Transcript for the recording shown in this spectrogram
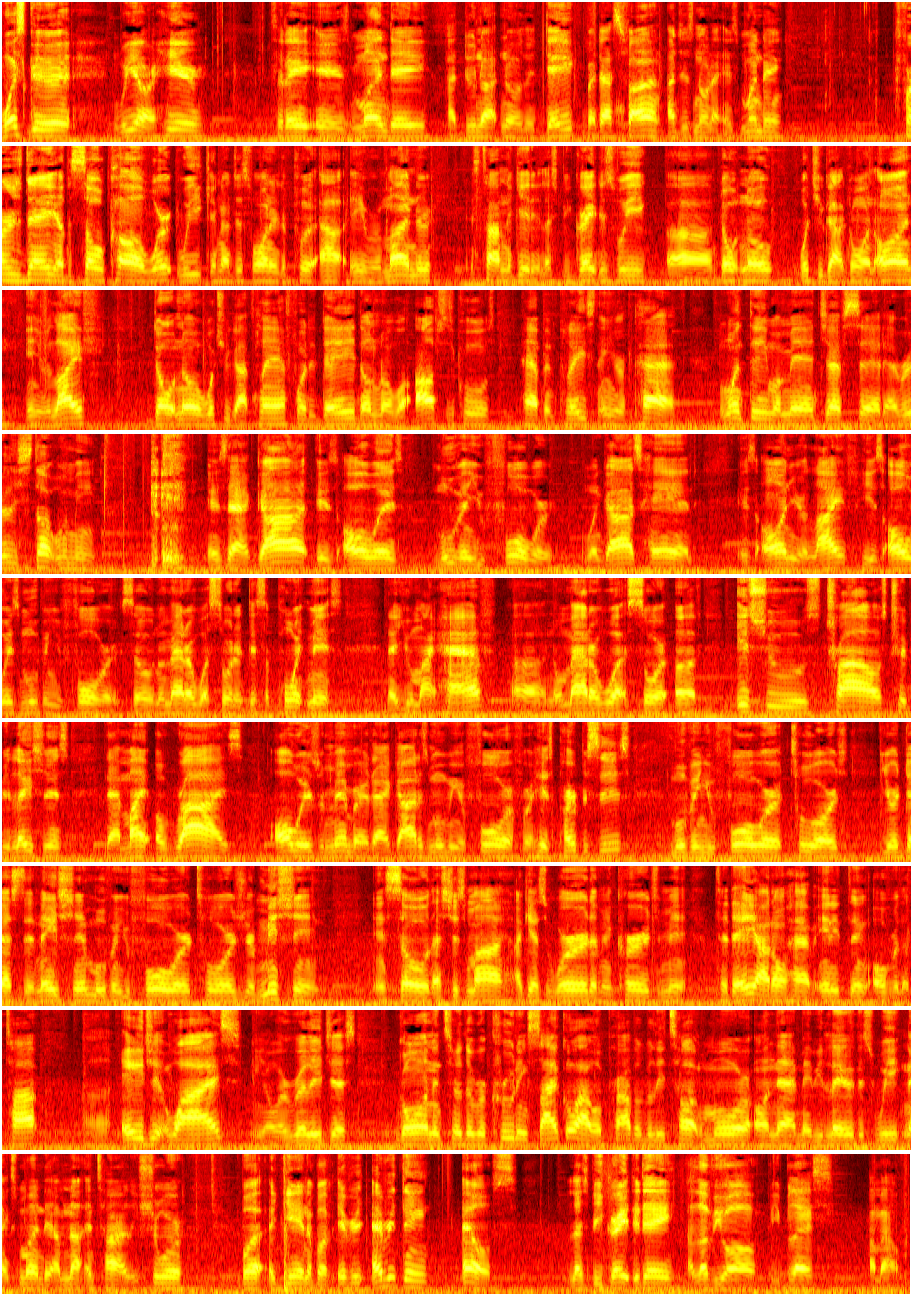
What's good? We are here. Today is Monday. I do not know the date, but that's fine. I just know that it's Monday, first day of the so called work week, and I just wanted to put out a reminder. It's time to get it. Let's be great this week. Uh, don't know what you got going on in your life, don't know what you got planned for the day, don't know what obstacles have been placed in your path. One thing my man Jeff said that really stuck with me is that God is always moving you forward. When God's hand is on your life, He is always moving you forward. So, no matter what sort of disappointments that you might have, uh, no matter what sort of issues, trials, tribulations that might arise, always remember that God is moving you forward for His purposes, moving you forward towards your destination, moving you forward towards your mission. And so that's just my, I guess, word of encouragement today. I don't have anything over the top. Uh, agent wise, you know, we're really just going into the recruiting cycle. I will probably talk more on that maybe later this week, next Monday. I'm not entirely sure. But again, above every, everything else, let's be great today. I love you all. Be blessed. I'm out.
